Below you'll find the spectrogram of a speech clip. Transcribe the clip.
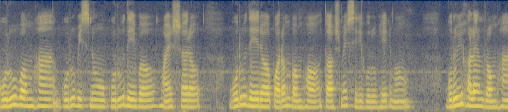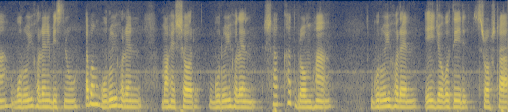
গুরু ব্রহ্মা গুরু বিষ্ণু গুরুদেব মহেশ্বর গুরুদের পরম ব্রহ্ম তস্মৈ শ্রী গুরুভে নমঃ গুরুই হলেন ব্রহ্মা গুরুই হলেন বিষ্ণু এবং গুরুই হলেন মহেশ্বর গুরুই হলেন সাক্ষাৎ ব্রহ্মা গুরুই হলেন এই জগতের স্রষ্টা।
